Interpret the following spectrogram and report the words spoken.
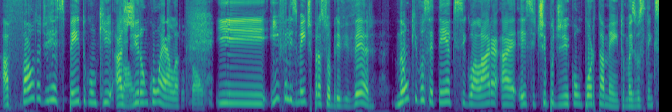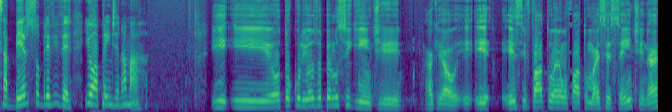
A falta de respeito com que Total. agiram com ela. Total. E, infelizmente, para sobreviver, não que você tenha que se igualar a esse tipo de comportamento, mas você tem que saber sobreviver. E eu aprendi na marra. E, e eu estou curioso pelo seguinte, Raquel, e, e, esse fato é um fato mais recente, né?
